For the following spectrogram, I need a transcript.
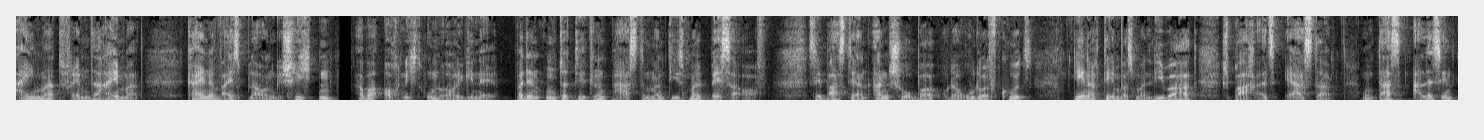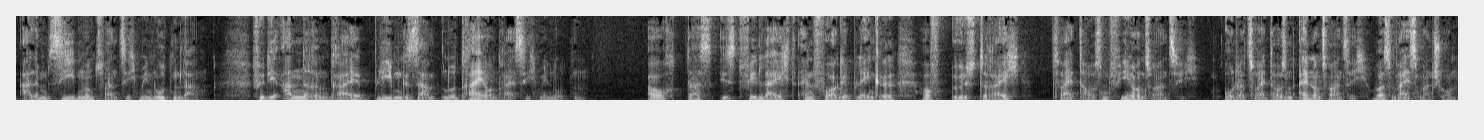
Heimat, fremde Heimat. Keine weißblauen Geschichten, aber auch nicht unoriginell. Bei den Untertiteln passte man diesmal besser auf. Sebastian Anschober oder Rudolf Kurz, je nachdem, was man lieber hat, sprach als erster. Und das alles in allem 27 Minuten lang. Für die anderen drei blieben gesamt nur 33 Minuten. Auch das ist vielleicht ein Vorgeplänkel auf Österreich 2024 oder 2021, was weiß man schon.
